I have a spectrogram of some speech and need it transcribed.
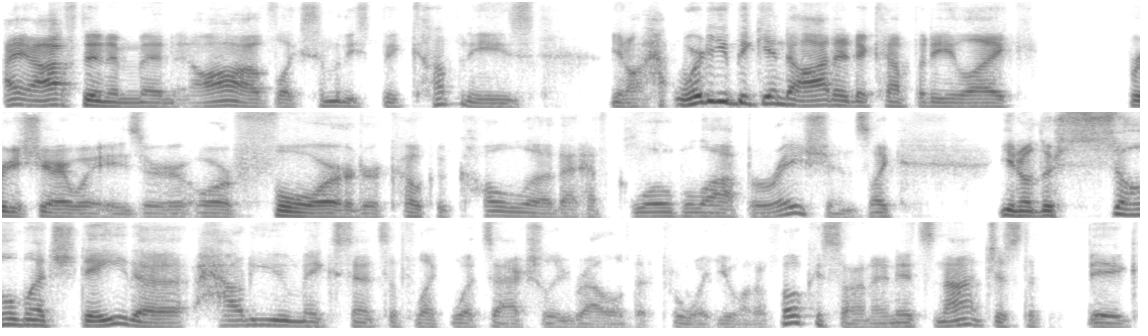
I often am in awe of like some of these big companies you know where do you begin to audit a company like british airways or or ford or coca-cola that have global operations? Like you know there's so much data. How do you make sense of like what's actually relevant for what you want to focus on? And it's not just a big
